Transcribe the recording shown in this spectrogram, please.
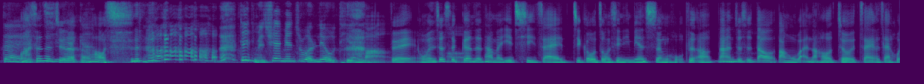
对，我真的觉得很好吃。对，你们去那边住了六天嘛？对，我们就是跟着他们一起在机构中心里面生活，就啊，当然就是到傍晚，然后就再再回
